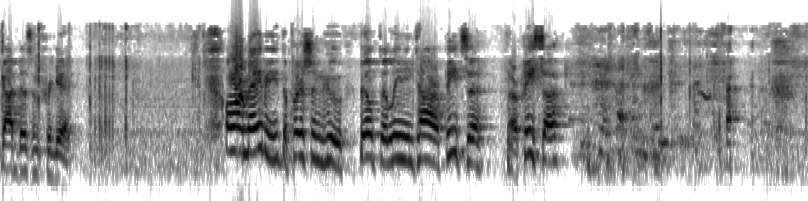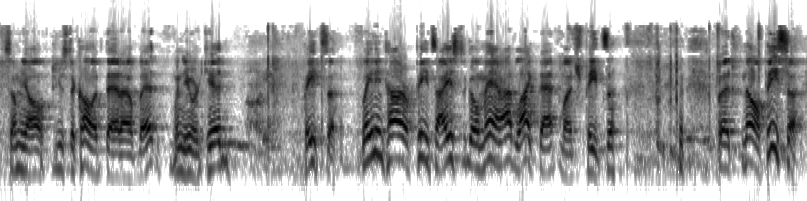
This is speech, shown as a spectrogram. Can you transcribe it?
God doesn't forget. Or maybe the person who built the Leaning Tower of Pizza, or Pizza, some of y'all used to call it that, I'll bet, when you were a kid. Pizza. Leaning Tower of Pizza. I used to go, man, I'd like that much pizza. but no, pizza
